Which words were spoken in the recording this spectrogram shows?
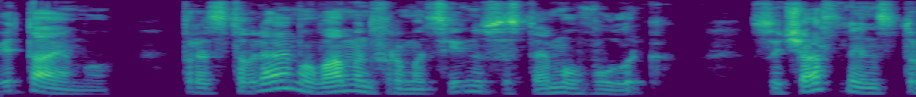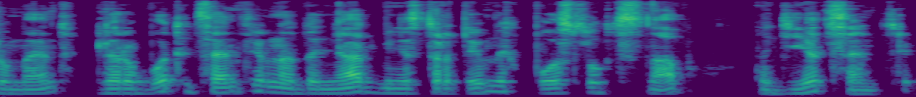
Вітаємо! Представляємо вам інформаційну систему вулик сучасний інструмент для роботи центрів надання адміністративних послуг ЦНАП та дія-центрів.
